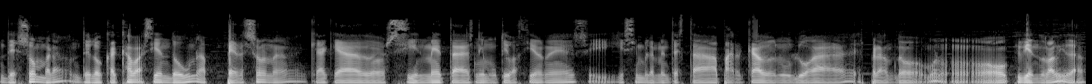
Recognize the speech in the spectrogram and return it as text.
de sombra, de lo que acaba siendo una persona que ha quedado sin metas ni motivaciones y que simplemente está aparcado en un lugar esperando, bueno, o viviendo la vida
